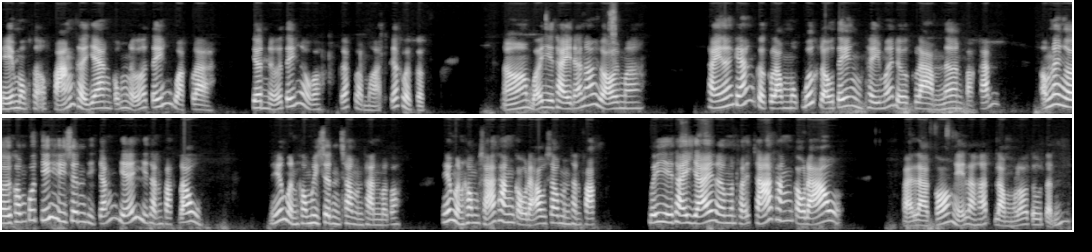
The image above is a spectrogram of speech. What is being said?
Niệm một khoảng thời gian cũng nửa tiếng hoặc là trên nửa tiếng rồi rất là mệt, rất là cực. Đó, bởi vì thầy đã nói rồi mà thầy nói gắng cực lòng một bước đầu tiên thì mới được làm nên Phật thánh. Ông nói, người không có chí hy sinh thì chẳng dễ gì thành Phật đâu. Nếu mình không hy sinh sao mình thành bà con? Nếu mình không xả thân cầu đạo sao mình thành Phật? Bởi vì thầy dạy là mình phải xả thân cầu đạo. Phải là có nghĩa là hết lòng lo tu tỉnh.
